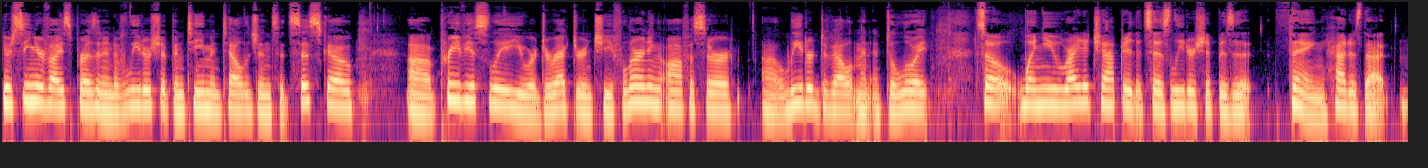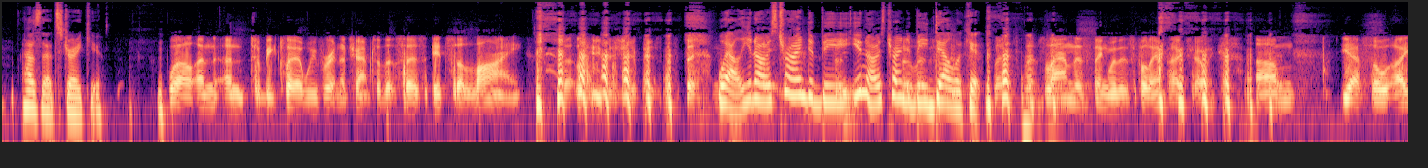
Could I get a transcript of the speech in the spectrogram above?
You're Senior Vice President of Leadership and Team Intelligence at Cisco. Uh, previously, you were Director and Chief Learning Officer, uh, Leader Development at Deloitte. So, when you write a chapter that says leadership is a thing, how does that how does that strike you? well, and and to be clear, we've written a chapter that says it's a lie that leadership is the thing. Well, you know, I was trying to be, you know, I was trying to be delicate. let's, let's land this thing with its full impact, shall we? Um, yeah, so I,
